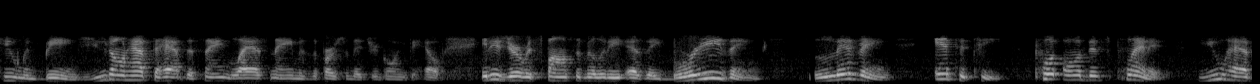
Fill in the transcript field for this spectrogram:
human beings. You don't have to have the same last name as the person that you're going to help. It is your responsibility as a breathing, living entity put on this planet. You have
